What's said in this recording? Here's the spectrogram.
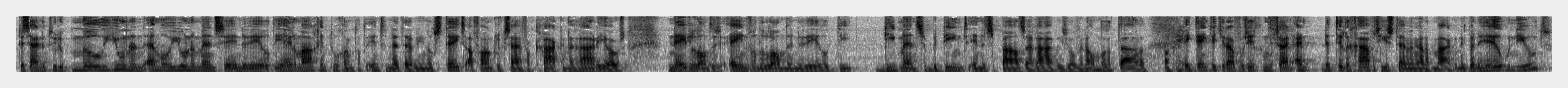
zijn natuurlijk miljoenen en miljoenen mensen in de wereld... die helemaal geen toegang tot internet hebben... die nog steeds afhankelijk zijn van krakende radio's. Nederland is een van de landen in de wereld... die die mensen bedient in het Spaans, Arabisch of in andere talen. Okay. Ik denk dat je daar voorzichtig moet zijn. En de Telegraaf is hier stemming aan het maken. En ik ben heel benieuwd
